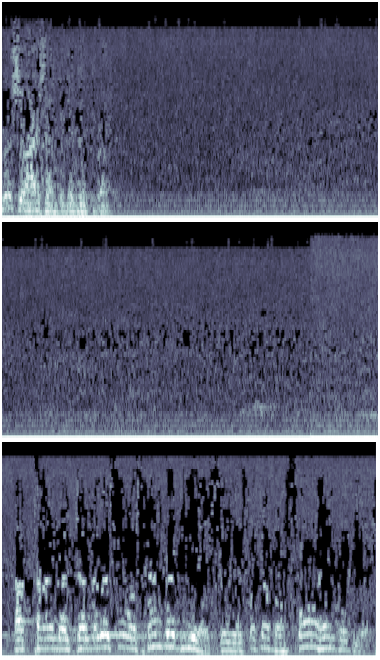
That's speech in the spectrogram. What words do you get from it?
Close your eyes and begin to pray. That time the generation was 100 years, so we're talking about 400 years.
